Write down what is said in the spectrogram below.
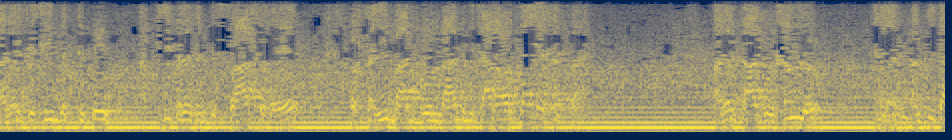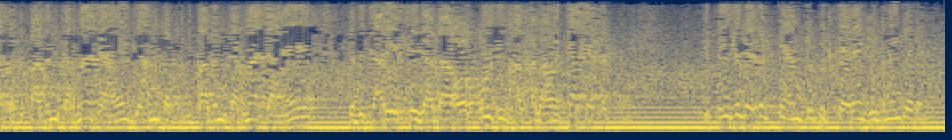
अगर किसी व्यक्ति को अच्छी तरह से विश्वास है और सही बात बोल रहा है तो बेचारा और क्या कह सकता है? अगर काकभूषण भक्ति का प्रतिपादन करना चाहे, ज्ञान का प्रतिपादन करना चाहे तो बेचारे इससे ज़्यादा और कौन सी भाषा लाओ, क्या कह सकते हैं? कितने से कह सकते हैं, हम जो कुछ कह रहे हैं, झूठ नहीं कह रहे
